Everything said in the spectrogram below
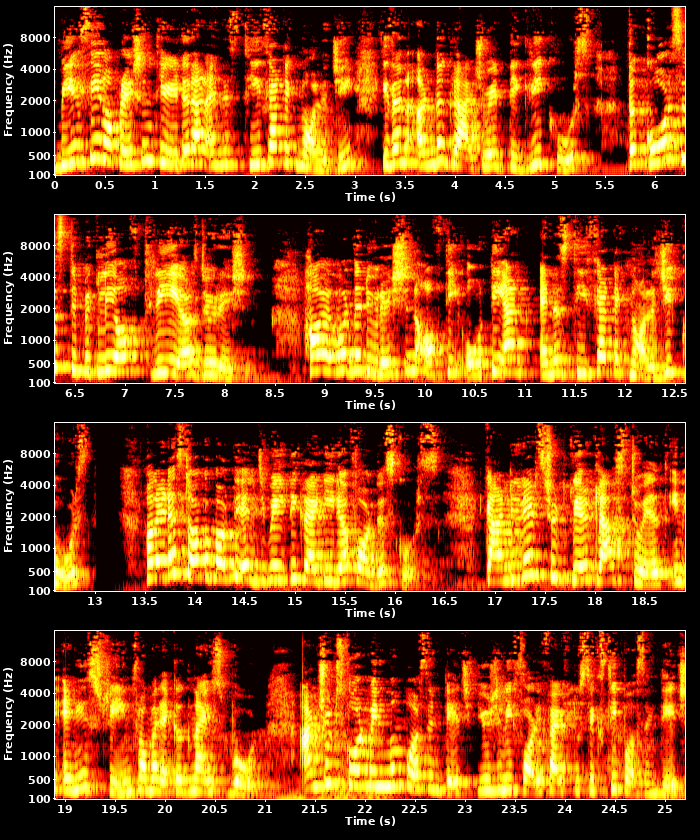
BSc in Operation Theatre and Anesthesia Technology is an undergraduate degree course. The course is typically of 3 years duration. However, the duration of the OT and Anesthesia Technology course. Now let us talk about the eligibility criteria for this course. Candidates should clear class 12th in any stream from a recognized board and should score minimum percentage, usually 45 to 60 percentage,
